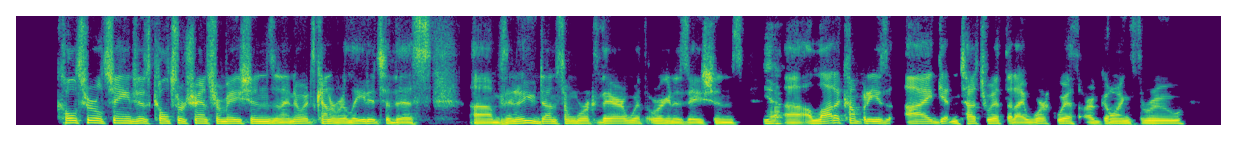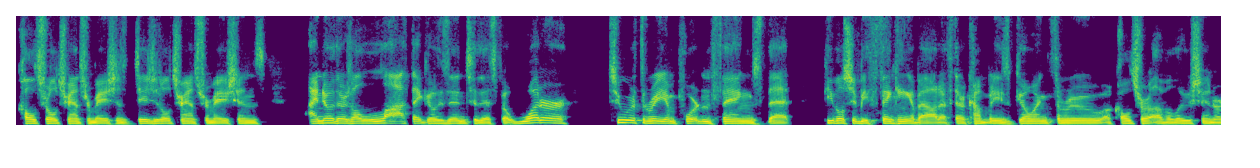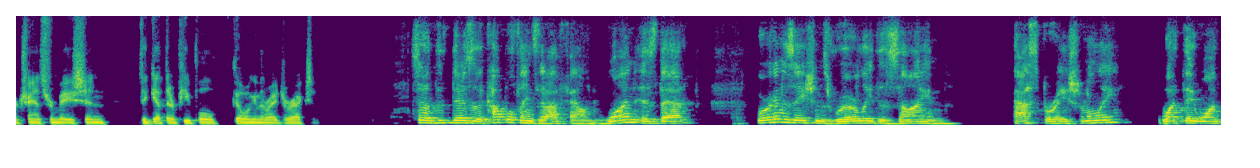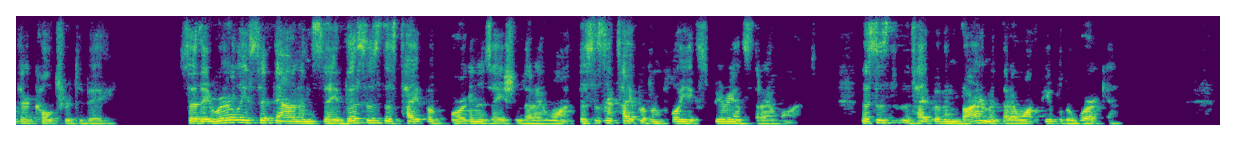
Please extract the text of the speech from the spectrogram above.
cultural changes, cultural transformations, and I know it's kind of related to this because um, I know you've done some work there with organizations. Yeah, uh, a lot of companies I get in touch with that I work with are going through cultural transformations, digital transformations. I know there's a lot that goes into this, but what are two or three important things that people should be thinking about if their company is going through a cultural evolution or transformation to get their people going in the right direction? So th- there's a couple things that I've found. One is that organizations rarely design aspirationally what they want their culture to be. So they rarely sit down and say, This is the type of organization that I want. This is the type of employee experience that I want. This is the type of environment that I want people to work in.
